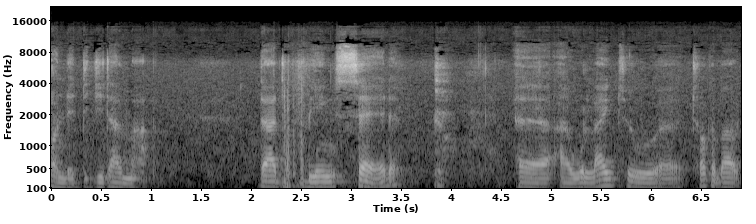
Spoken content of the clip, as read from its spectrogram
on the digital map that being said uh, I would like to uh, talk about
